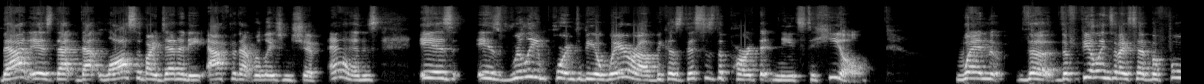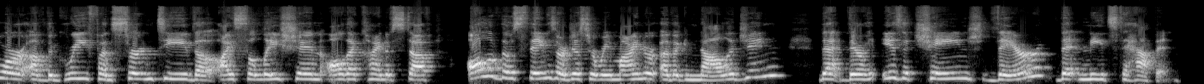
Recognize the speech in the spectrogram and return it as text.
that is that that loss of identity after that relationship ends is is really important to be aware of because this is the part that needs to heal when the the feelings that I said before of the grief, uncertainty, the isolation, all that kind of stuff, all of those things are just a reminder of acknowledging that there is a change there that needs to happen.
